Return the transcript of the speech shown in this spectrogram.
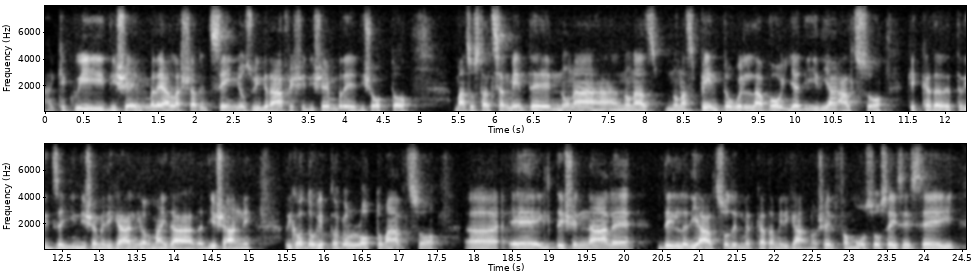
anche qui dicembre ha lasciato il segno sui grafici, dicembre 18, ma sostanzialmente non ha, non ha, non ha spento quella voglia di rialzo che caratterizza gli indici americani ormai da, da dieci anni. Ricordo che proprio l'8 marzo eh, è il decennale del rialzo del mercato americano, cioè il famoso 666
